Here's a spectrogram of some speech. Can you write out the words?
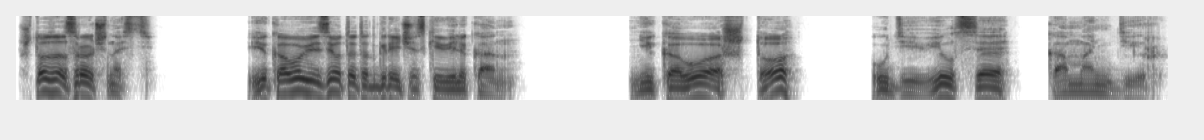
Что за срочность?» «И кого везет этот греческий великан?» «Никого, а что?» – удивился командир.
